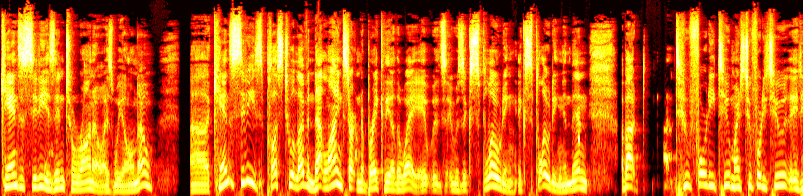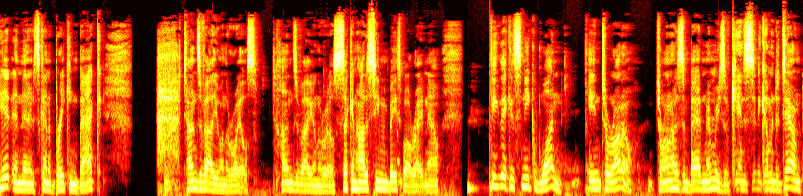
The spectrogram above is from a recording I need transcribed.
Kansas City is in Toronto, as we all know. Uh, Kansas City's plus two eleven. That line starting to break the other way. It was it was exploding, exploding, and then about two forty two minus two forty two it hit, and then it's kind of breaking back. Tons of value on the Royals. Tons of value on the Royals. Second hottest team in baseball right now. I think they can sneak one in Toronto. Toronto has some bad memories of Kansas City coming to town.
